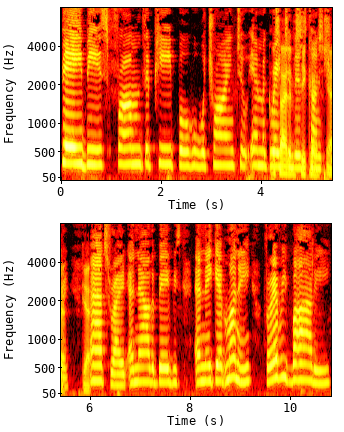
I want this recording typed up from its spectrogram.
babies from the people who were trying to immigrate to this seekers, country. yeah, yeah. That's right. And now the babies, and they get money for everybody,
